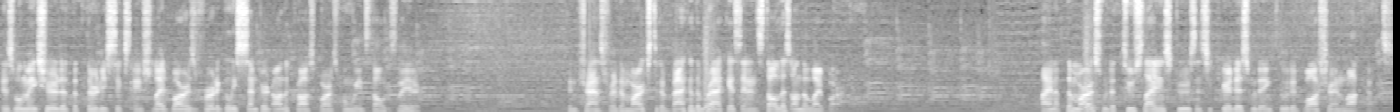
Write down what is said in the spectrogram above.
This will make sure that the 36 inch light bar is vertically centered on the crossbars when we install this later. Then transfer the marks to the back of the brackets and install this on the light bar. Line up the marks with the two sliding screws and secure this with the included washer and lock nuts.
